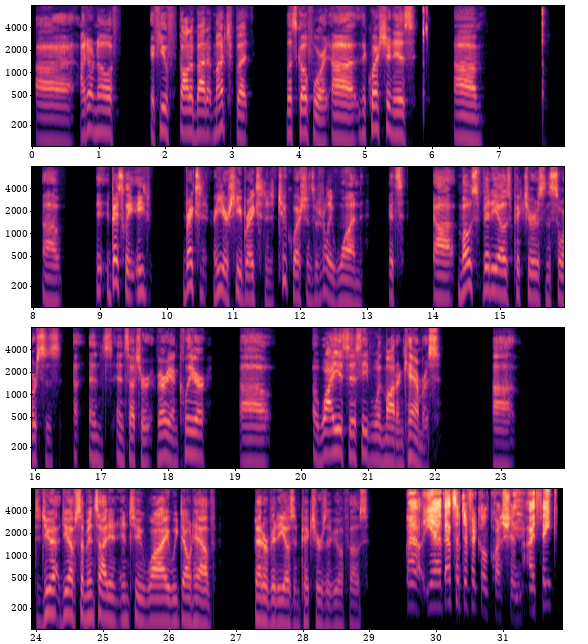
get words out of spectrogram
uh i don't know if if you've thought about it much but let's go for it. Uh the question is um uh it, basically he breaks it he or she breaks it into two questions but really one. It's uh most videos pictures and sources uh, and and such are very unclear. Uh uh, why is this even with modern cameras? Uh you do you have some insight in, into why we don't have better videos and pictures of ufos Well, yeah, that's a difficult question. I think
